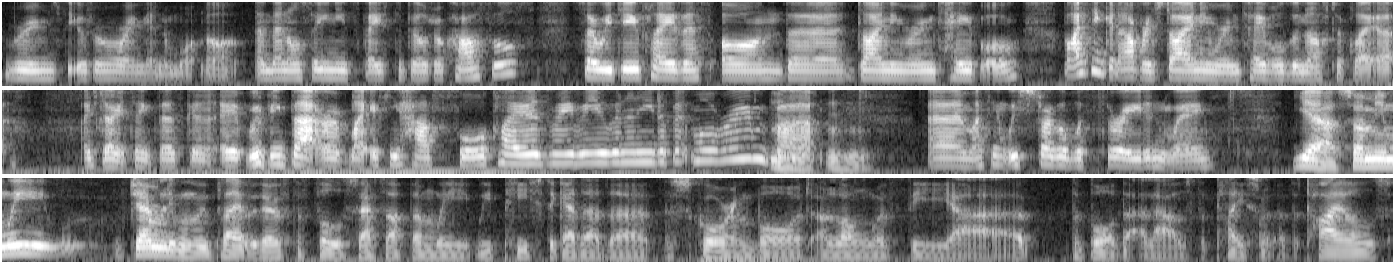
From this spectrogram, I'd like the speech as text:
rooms that you're drawing in and whatnot. And then also you need space to build your castles. So we do play this on the dining room table, but I think an average dining room table is enough to play it. I don't think there's gonna. It would be better like if you have four players, maybe you're gonna need a bit more room. But um, I think we struggled with three, didn't we? Yeah, so I mean, we generally when we play it, we go for the full setup and we, we piece together the, the scoring board along with the uh, the board that allows the placement of the tiles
